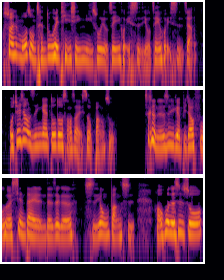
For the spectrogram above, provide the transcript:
算是某种程度会提醒你说有这一回事，有这一回事。这样，我觉得这样子应该多多少少也是有帮助。这可能是一个比较符合现代人的这个使用方式，好，或者是说，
